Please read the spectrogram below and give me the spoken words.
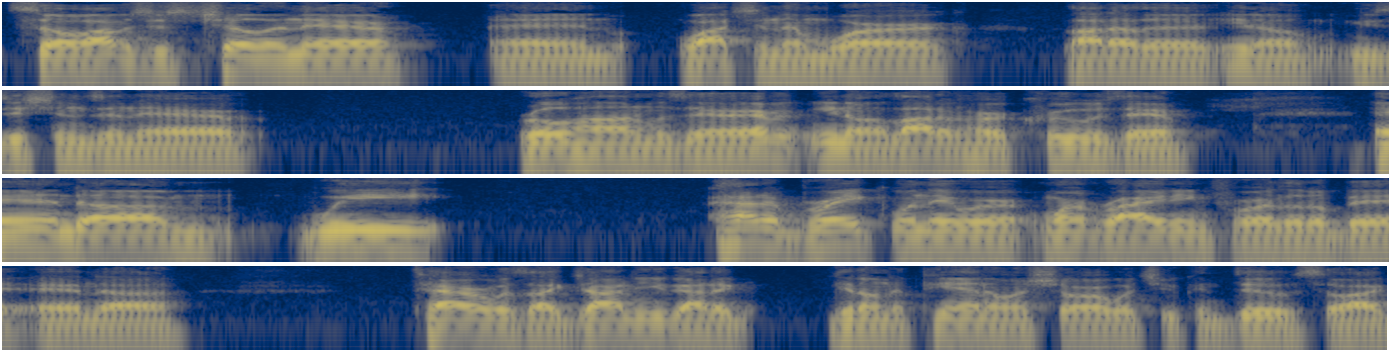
So i was just chilling there and watching them work. A lot of other you know musicians in there. Rohan was there. Every you know a lot of her crew was there. And um, we had a break when they were weren't writing for a little bit. And uh, tara was like johnny you got to get on the piano and show her what you can do so i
